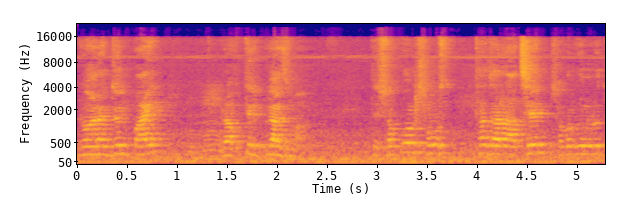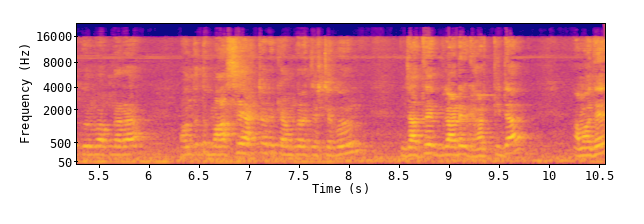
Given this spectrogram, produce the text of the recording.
এবং আরেকজন পাই রক্তের প্লাজমা তো সকল সংস্থা যারা আছেন, সকলকে অনুরোধ করব আপনারা অন্তত মাসে একটা ক্যাম্প করার চেষ্টা করুন, যাতে ব্লাডের ঘাটতিটা আমাদের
